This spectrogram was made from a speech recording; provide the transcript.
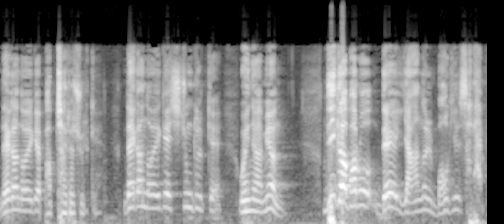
내가 너에게 밥 차려 줄게. 내가 너에게 시중 들게. 왜냐하면 네가 바로 내 양을 먹일 사람이야.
